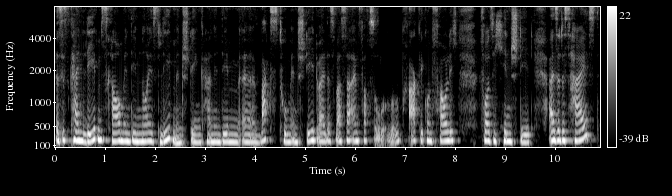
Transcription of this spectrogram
Es ist kein Lebensraum, in dem neues Leben entstehen kann, in dem äh, Wachstum entsteht, weil das Wasser einfach so brakig und faulig vor sich hin steht. Also das heißt,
